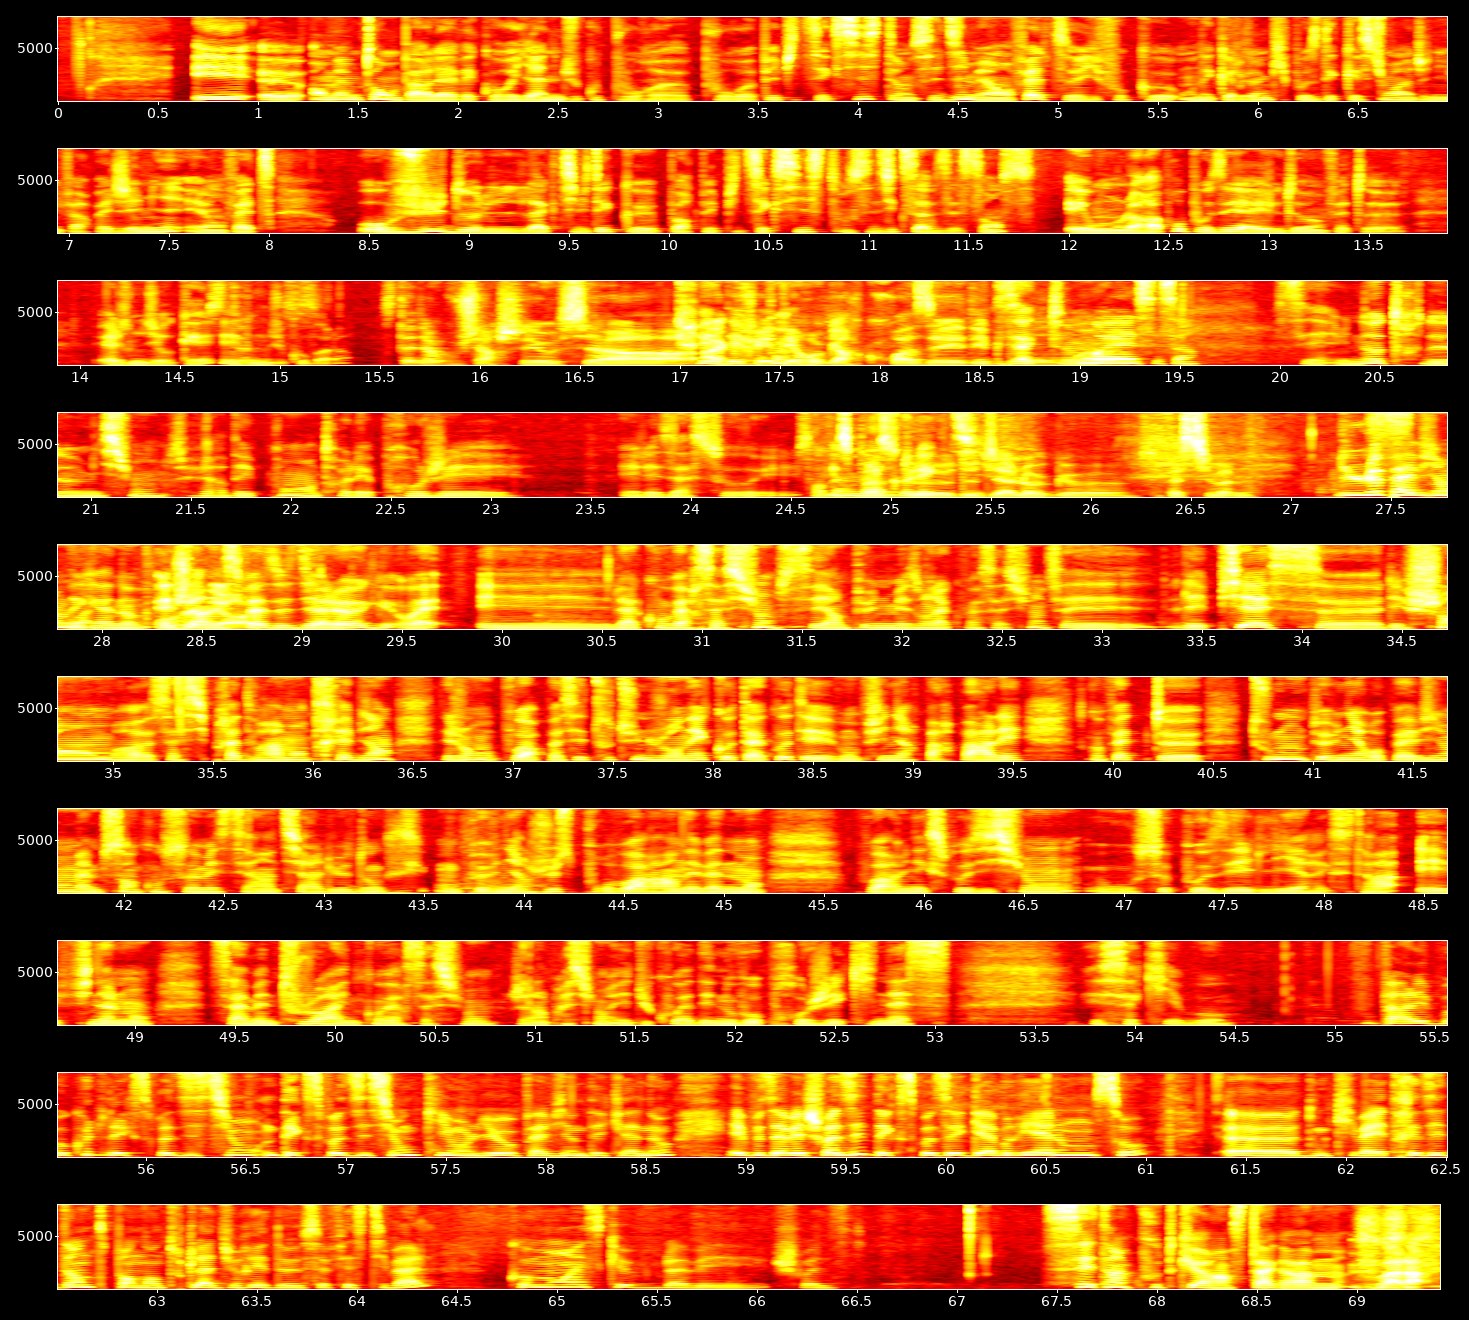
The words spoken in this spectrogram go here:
Et euh, en même temps, on parlait avec Oriane, du coup, pour, euh, pour euh, Pépite Sexiste, et on s'est dit, mais en fait, il faut qu'on ait quelqu'un qui pose des questions à Jennifer Padjemi, et en fait, au vu de l'activité que porte Pépite Sexiste, on s'est dit que ça faisait sens, et on leur a proposé à L2, en fait, euh, elles ont dit ok, et donc du coup, voilà. C'est-à-dire que vous cherchez aussi à Créer à des créer ponts. des regards croisés, des Exactement. ponts, euh, Ouais, c'est ça. C'est une autre de nos missions, c'est faire des ponts entre les projets et les assos. Et... C'est un espace de, dialogue, euh, ce festival. Le pavillon des Ouais. canaux En est un espace de dialogue, ouais. Et la conversation, c'est un peu une maison de la conversation. C'est les pièces, euh, les chambres, ça s'y prête vraiment très bien. Les gens vont pouvoir passer toute une journée côte à côte et vont finir par parler. Parce qu'en fait, euh, tout le monde peut venir au pavillon, même sans consommer. C'est un tiers-lieu, donc on peut venir juste pour voir un événement, voir une exposition ou se poser, lire, etc. Et finalement, ça amène toujours à une conversation, j'ai l'impression, et du coup à des nouveaux projets qui naissent. Et ça qui est beau. Vous parlez beaucoup de l'exposition, d'expositions qui ont lieu au pavillon des canaux et vous avez choisi d'exposer Gabrielle Monceau, euh, donc qui va être résidente pendant toute la durée de ce festival. Comment est-ce que vous l'avez choisi? C'est un coup de cœur Instagram, voilà.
